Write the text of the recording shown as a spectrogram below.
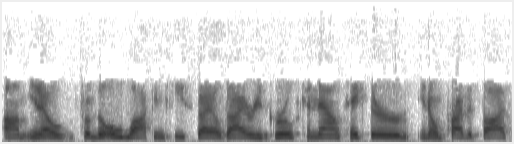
um, you know from the old lock and key style diaries, girls can now take their you know private thoughts,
